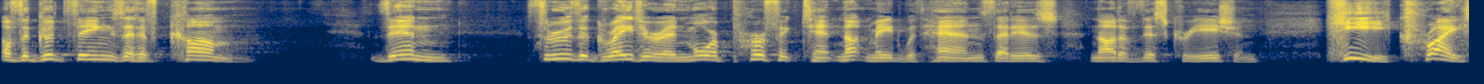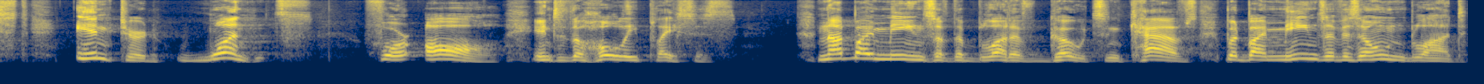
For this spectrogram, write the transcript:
of the good things that have come. Then, through the greater and more perfect tent, not made with hands, that is, not of this creation, he, Christ, entered once for all into the holy places, not by means of the blood of goats and calves, but by means of his own blood,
